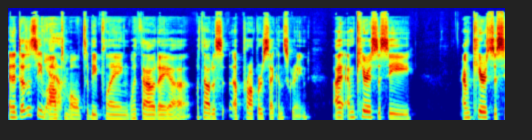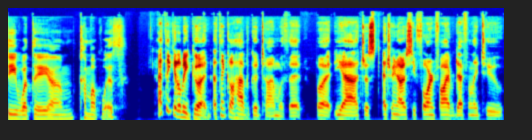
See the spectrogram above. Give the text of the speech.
And it doesn't seem Yeah. optimal to be playing without a uh, without a, a proper second screen. I, I'm curious to see I'm curious to see what they um come up with. I think it'll be good. I think I'll have a good time with it. But yeah, just Etrian Odyssey 4 and 5 are definitely two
